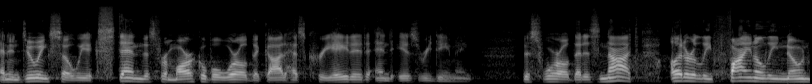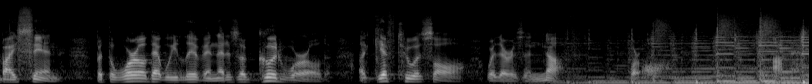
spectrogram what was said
And in doing so, we extend this remarkable world that God has created and is redeeming. This world that is not utterly, finally known by sin, but the world that we live in that is a good world, a gift to us all, where there is enough for all. Amen.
